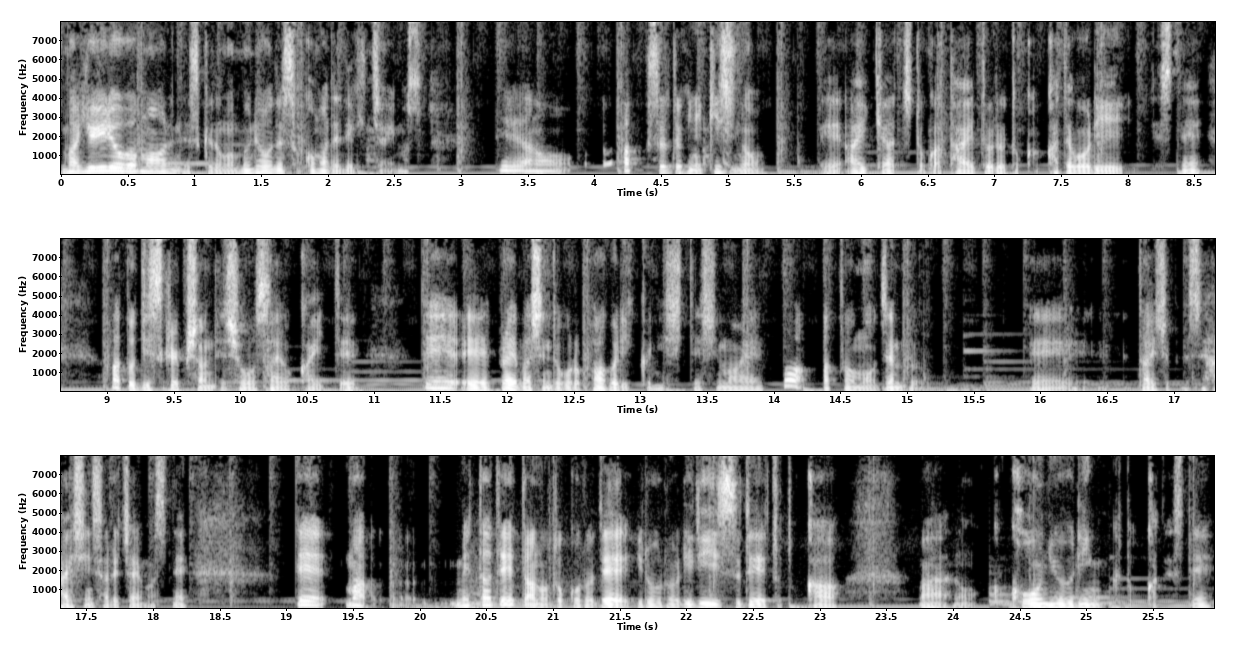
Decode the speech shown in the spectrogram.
まあ、有料版もあるんですけども、無料でそこまでできちゃいます。で、あの、アップするときに記事の、えー、アイキャッチとかタイトルとかカテゴリーですね。あとディスクリプションで詳細を書いて、で、えー、プライバシーのところをパブリックにしてしまえば、あとはもう全部、えー、大丈夫ですね。配信されちゃいますね。で、まあ、メタデータのところでいろいろリリースデートとか、まあ、あの購入リンクとかですね、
